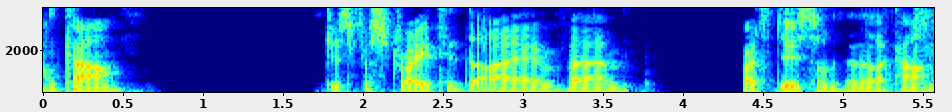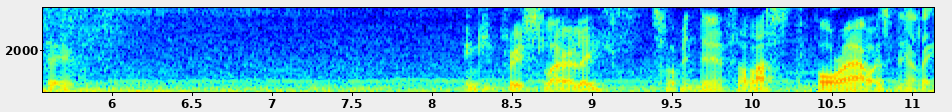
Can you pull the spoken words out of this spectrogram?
I'm calm. Just frustrated that I've um, tried to do something that I can't do. Think it through slowly. That's what I've been doing for the last four hours nearly.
